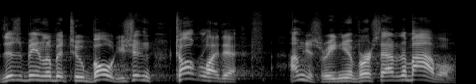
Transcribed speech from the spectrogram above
this is being a little bit too bold. You shouldn't talk like that. I'm just reading you a verse out of the Bible.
